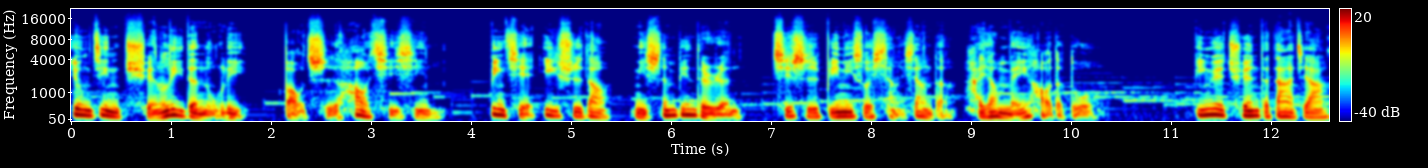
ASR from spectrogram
用尽全力的努力，保持好奇心。并且意识到，你身边的人其实比你所想象的还要美好得多。音乐圈的大家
